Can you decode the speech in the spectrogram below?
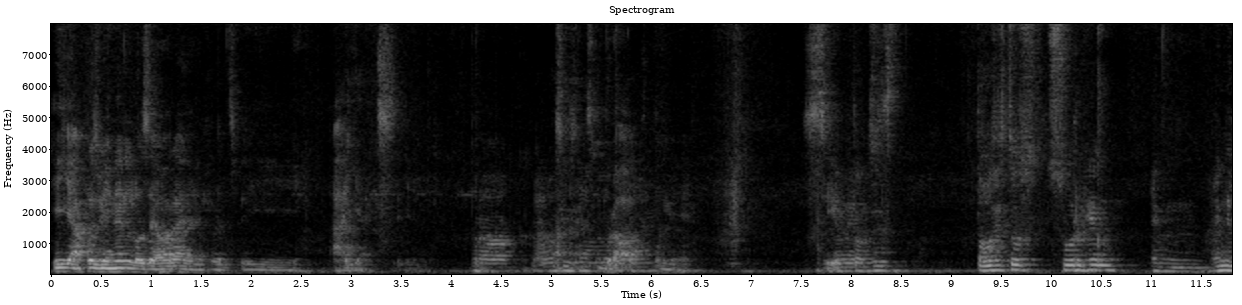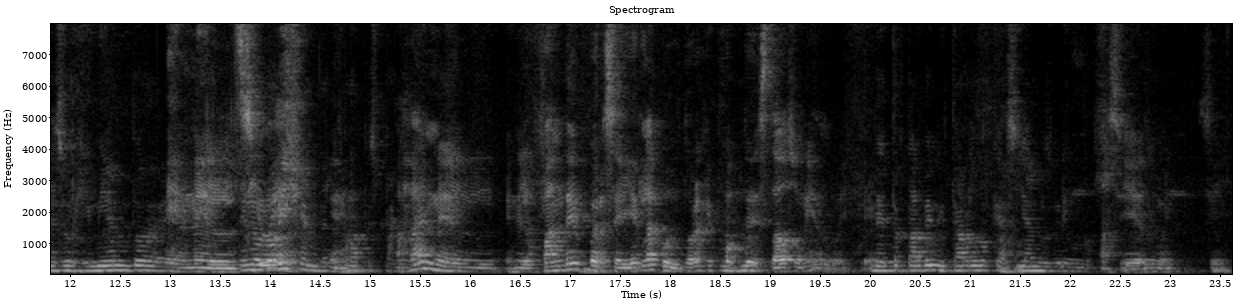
y ya pues vienen los de ahora, el Redsby, Ajax. Brock, algo así se llama. Brock también. Sí, Entonces, todos estos surgen en, en el surgimiento de, en el, en el origen del rap español. Ajá, en el, en el afán de perseguir la cultura hip hop de Estados Unidos, güey. De tratar de imitar lo que hacían los gringos. Así es, güey, sí.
